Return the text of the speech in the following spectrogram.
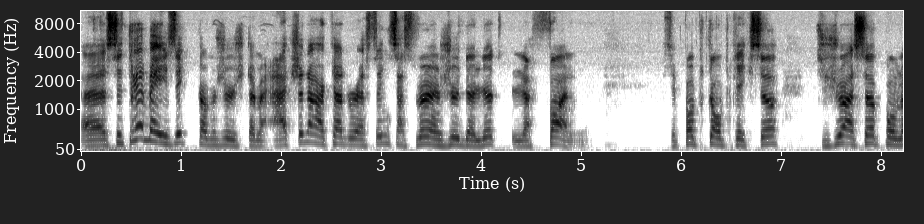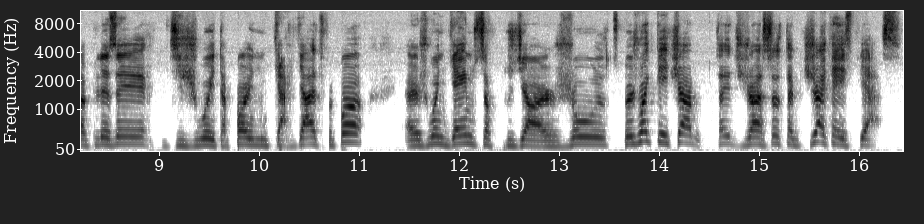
Euh, c'est très basique comme jeu, justement. Action Arcade Wrestling, ça se veut un jeu de lutte, le fun. C'est pas plus compliqué que ça. Tu joues à ça pour le plaisir d'y jouer. T'as pas une carrière. Tu peux pas euh, jouer une game sur plusieurs jours. Tu peux jouer avec tes chums. Tu sais, tu joues à ça, c'est un petit jeu à 15$. piastres.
